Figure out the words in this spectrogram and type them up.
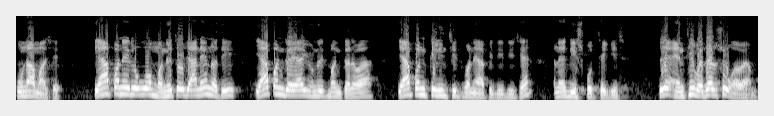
પૂનામાં છે. ત્યાં પણ એ લોકો, મને તો જાણે નથી, ત્યાં પણ ગયા યુનિટ બંધ કરવા ત્યાં પણ ક્લીન ચીટ મને આપી દીધી છે અને ડિસ્પોઝ થઈ ગઈ છે. એટલે એનાથી વધારે શું આવે આમ?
